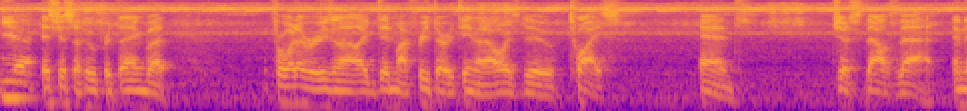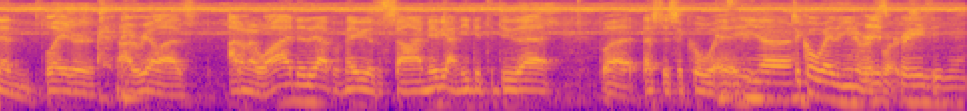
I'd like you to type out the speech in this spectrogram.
Yeah. it's just a hooper thing, but for whatever reason, I like did my free throw routine that I always do twice, and just that was that. And then later, I realized I don't know why I did that, but maybe it was a sign. Maybe I needed to do that, but that's just a cool way. It's the, uh, it's a cool way the universe is works. crazy, yeah.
